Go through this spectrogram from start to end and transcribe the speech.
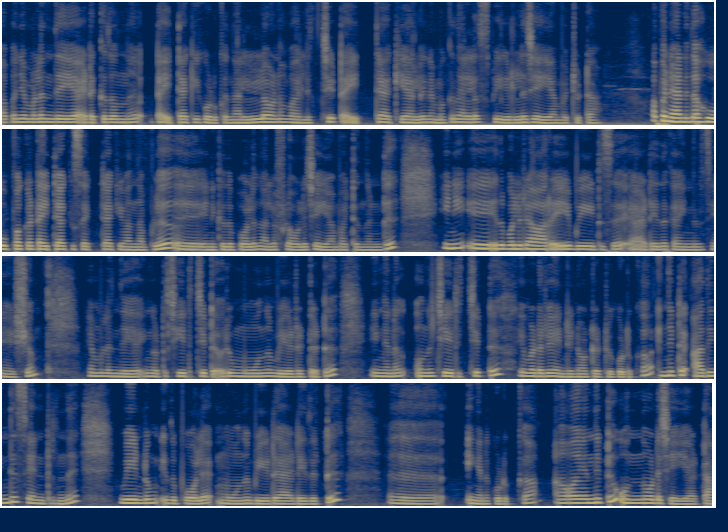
അപ്പോൾ നമ്മൾ എന്ത് ചെയ്യുക ഇടയ്ക്ക് ഇതൊന്ന് ടൈറ്റാക്കി കൊടുക്കും നല്ലോണം വലിച്ച് ടൈറ്റാക്കിയാൽ നമുക്ക് നല്ല സ്പീഡിൽ ചെയ്യാൻ പറ്റും കേട്ടോ അപ്പോൾ ഞാനിത് ഹൂപ്പൊക്കെ ടൈറ്റാക്കി സെറ്റാക്കി വന്നപ്പോൾ എനിക്കിതുപോലെ നല്ല ഫ്ലോയിൽ ചെയ്യാൻ പറ്റുന്നുണ്ട്. ഇനി ഇതുപോലെ ഒരു ആറ് ഏഴ് ബീഡ്സ് ആഡ് ചെയ്ത് കഴിഞ്ഞതിന് ശേഷം നമ്മൾ എന്ത് ചെയ്യുക ഇങ്ങോട്ട് ചിരിച്ചിട്ട് ഒരു മൂന്ന് ബീഡ് ഇട്ടിട്ട് ഇങ്ങനെ ഒന്ന് ചിരിച്ചിട്ട് ഇവിടെ ഒരു എൻഡ് നോട്ട് ഇട്ട് കൊടുക്കുക. എന്നിട്ട് അതിന്റെ സെന്ററിൽ നിന്ന് വീണ്ടും ഇതുപോലെ മൂന്ന് ബീഡ് ആഡ് ചെയ്തിട്ട് ഇങ്ങനെ കൊടുക്കുക. എന്നിട്ട് ഒന്നുകൂടെ ചെയ്യുക കേട്ടോ.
